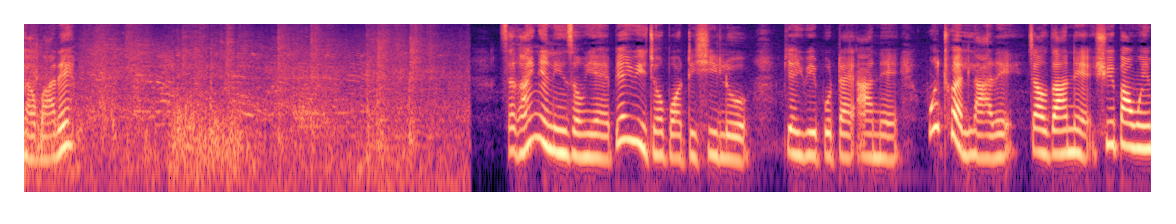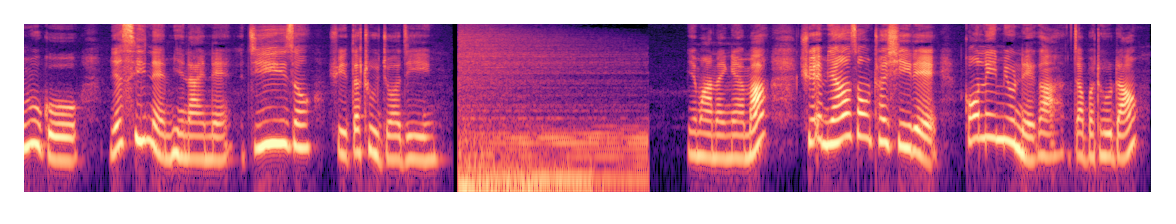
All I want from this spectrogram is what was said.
ရောက်ပါတယ်။စကိုင်းငလင်းစုံရဲ့ပြည့်ရွေကြောပေါ်တည်ရှိလို့ပြည့်ရွေပုတ်တိုက်အားနဲ့ဝှင့်ထွက်လာတဲ့ကြောက်သားနဲ့ရွှေပါဝင်မှုကိုမျက်စိနဲ့မြင်နိုင်တဲ့အကြီးဆုံးရွှေသက်ထုကြောကြီး မြန်မာနိုင်ငံမှာရွှေအများဆုံးထွက်ရှိတဲ့ကောလင်းမြို့နယ်ကကြောက်ပထိုးတောင်။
